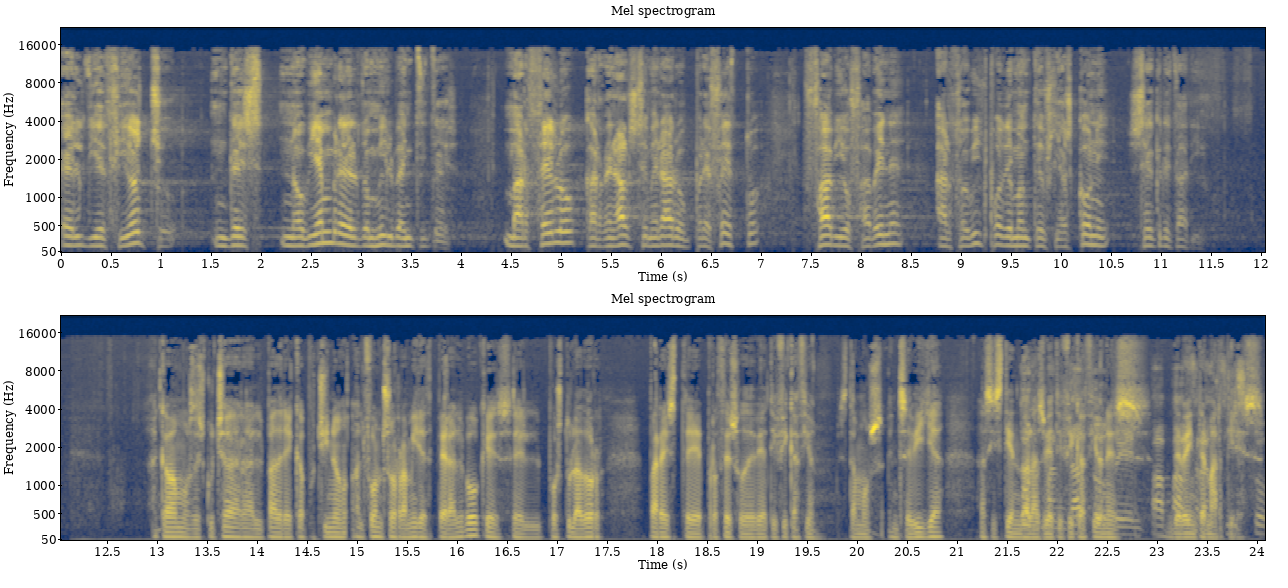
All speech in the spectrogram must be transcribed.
el 18 de noviembre del 2023. Marcelo, cardenal semeraro, prefecto, Fabio Favene, arzobispo de Montefiascone, secretario. Acabamos de escuchar al padre capuchino Alfonso Ramírez Peralbo, que es el postulador para este proceso de beatificación. Estamos en Sevilla asistiendo a las beatificaciones de 20 mártires.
